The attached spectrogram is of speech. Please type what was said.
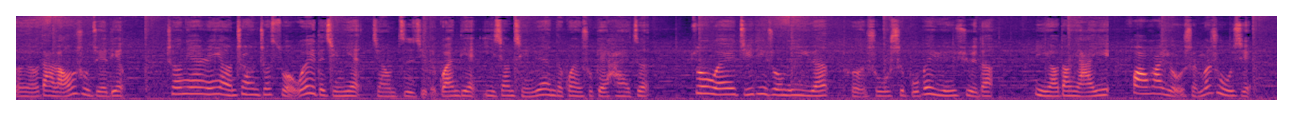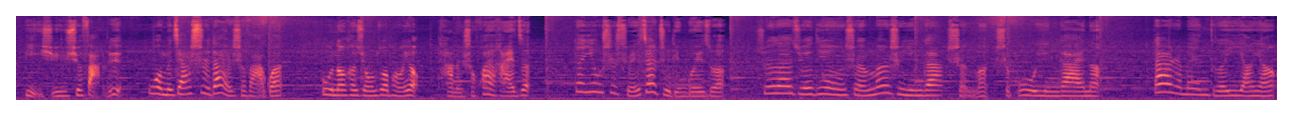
都由大老鼠决定。成年人仰仗着所谓的经验，将自己的观点一厢情愿地灌输给孩子。作为集体中的一员，特殊是不被允许的。你要当牙医，画画有什么出息？必须学法律。我们家世代是法官，不能和熊做朋友，他们是坏孩子。又是谁在制定规则？谁来决定什么是应该，什么是不应该呢？大人们得意洋洋，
